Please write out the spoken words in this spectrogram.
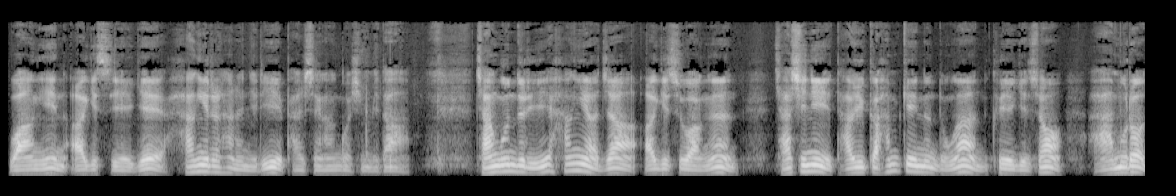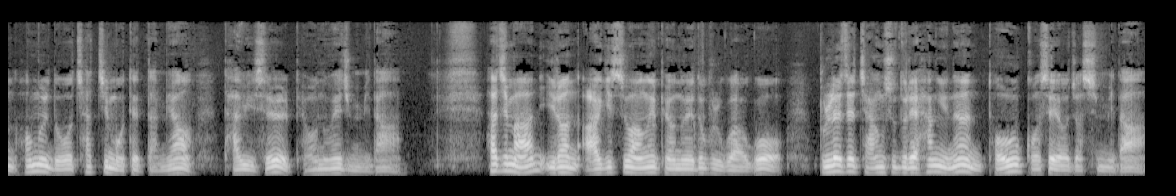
왕인 아기스에게 항의를 하는 일이 발생한 것입니다. 장군들이 항의하자 아기스 왕은 자신이 다윗과 함께 있는 동안 그에게서 아무런 허물도 찾지 못했다며 다윗을 변호해 줍니다. 하지만 이런 아기스 왕의 변호에도 불구하고 블레셋 장수들의 항의는 더욱 거세어졌습니다.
